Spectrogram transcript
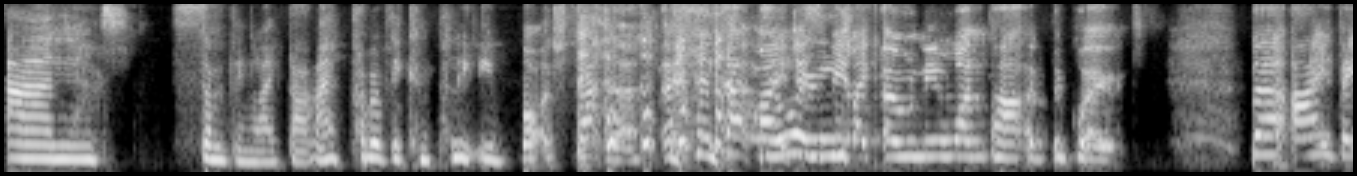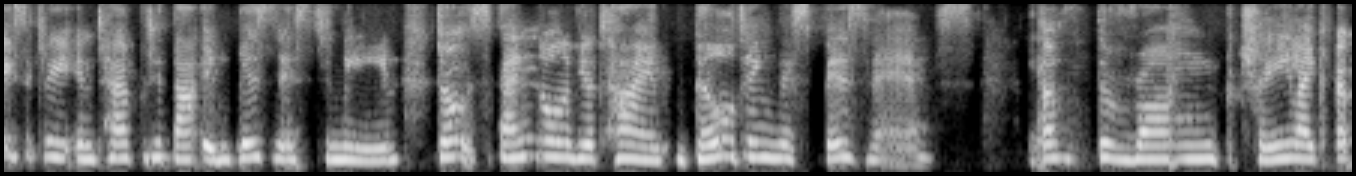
and something like that. I probably completely botched that up, and that might just be like only one part of the quote. But I basically interpreted that in business to mean don't spend all of your time building this business yeah. of the wrong tree, like of,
